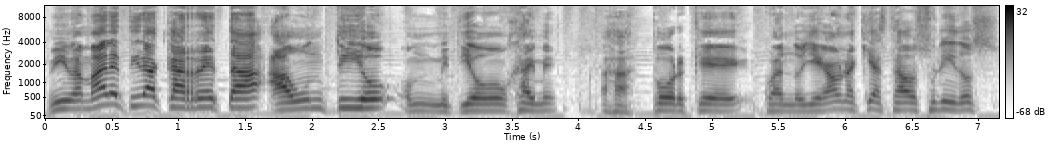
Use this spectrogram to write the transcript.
Mi mamá le tira carreta a un tío, mi tío Jaime, Ajá. porque cuando llegaron aquí a Estados Unidos,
